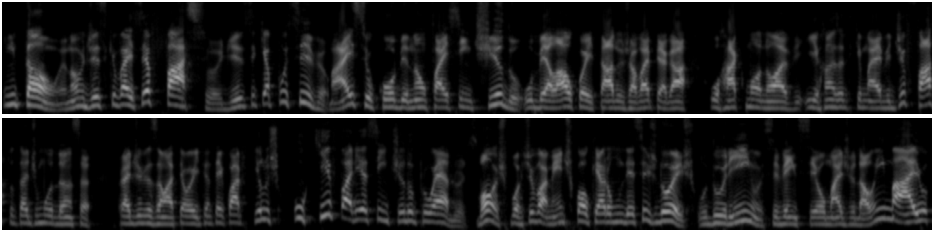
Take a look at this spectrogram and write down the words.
Então, eu não disse que vai ser fácil, eu disse que é possível. Mas se o Kobe não faz sentido, o Belal, coitado, já vai pegar o Rakhmonov e Hanzat Kimaev de fato tá de mudança para a divisão até 84 quilos, o que faria sentido para o Edwards? Bom, esportivamente, qualquer um desses dois. O Durinho, se venceu o Vidal em maio,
